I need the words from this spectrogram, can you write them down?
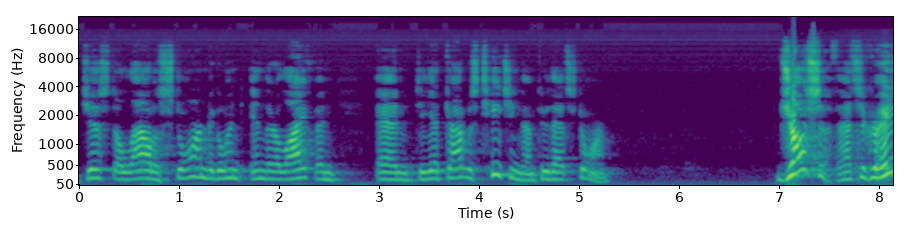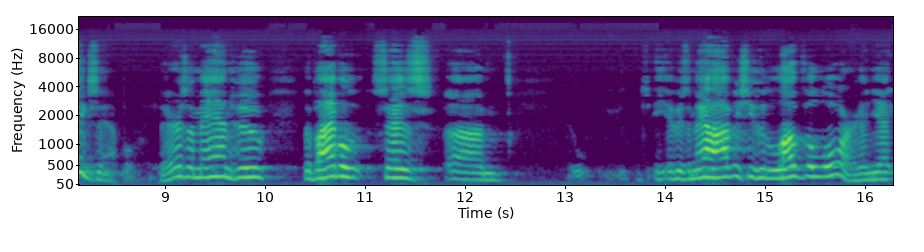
just allowed a storm to go in, in their life and and yet God was teaching them through that storm. Joseph, that's a great example. There's a man who the Bible says um, he was a man obviously who loved the Lord, and yet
